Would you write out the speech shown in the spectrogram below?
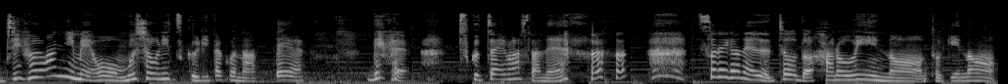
自負アニメを無償に作りたくなって、で、作っちゃいましたね。それがね、ちょうどハロウィーンの時の、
